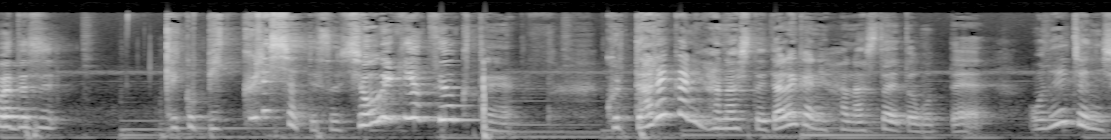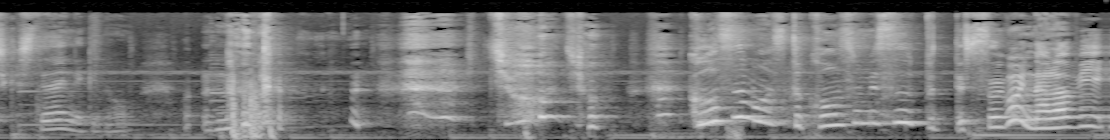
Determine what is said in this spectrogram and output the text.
私結構びっくりしちゃってそれ衝撃が強くて。これ誰かに話したい誰かに話したいと思って。お姉ちゃんにしかしてないんだけど。なんか蝶々コスモスとコンソメスープってすごい並び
